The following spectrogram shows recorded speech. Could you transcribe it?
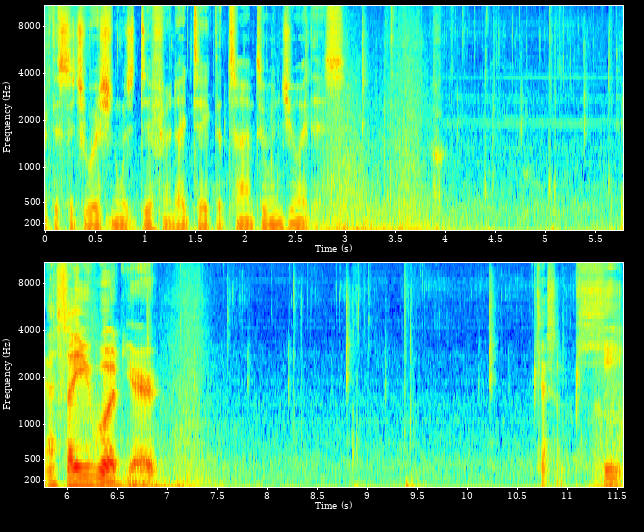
If the situation was different, I'd take the time to enjoy this. I say you would, Garrett. Got some pe-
